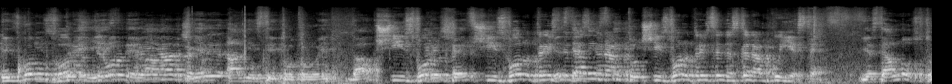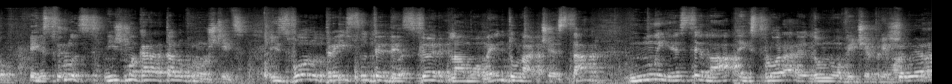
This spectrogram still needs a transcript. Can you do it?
de Izvorul 3 izvorul este trei la, altceva. el al institutului, da? și izvorul, Greșesc. și izvorul 300 Este de al scări al, institut. și izvorul 300 de scări al cui este? Este al nostru. Exclus. Nici măcar atâta lucru nu știți. Izvorul 300 de scări la momentul acesta nu este la explorare, domnul viceprimar. Și nu era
